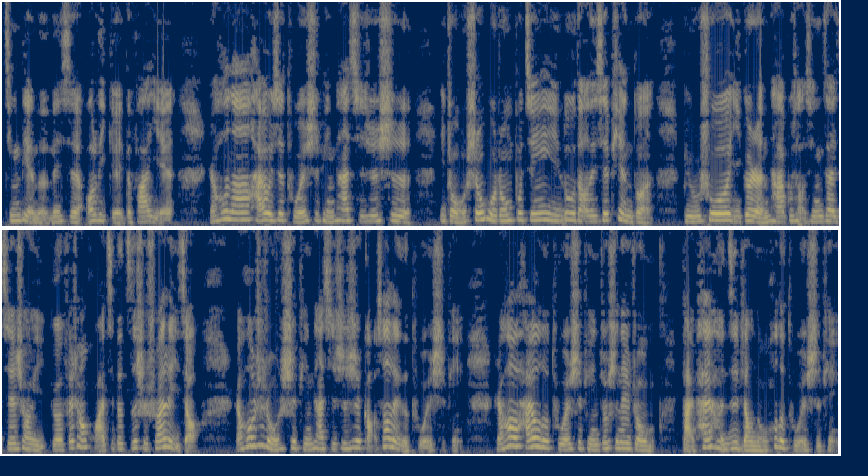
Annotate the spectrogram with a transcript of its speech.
经典的那些奥利给的发言。然后呢，还有一些土味视频，它其实是一种生活中不经意录到的一些片段，比如说一个人他不小心在街上一个非常滑稽的姿势摔了一跤，然后这种视频它其实是搞笑类的土味视频。然后还有的土味视频就是那种摆拍痕迹比较浓厚的土味视频。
